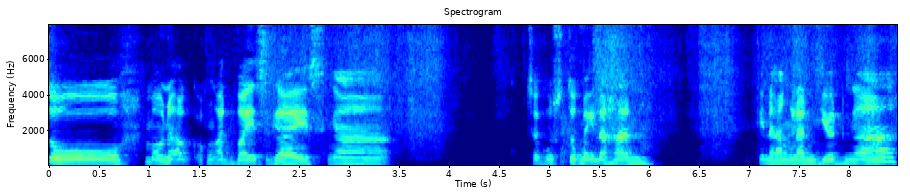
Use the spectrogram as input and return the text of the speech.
So, mauna ak- akong advice guys nga sa gustong mainahan kinahanglan gyud nga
